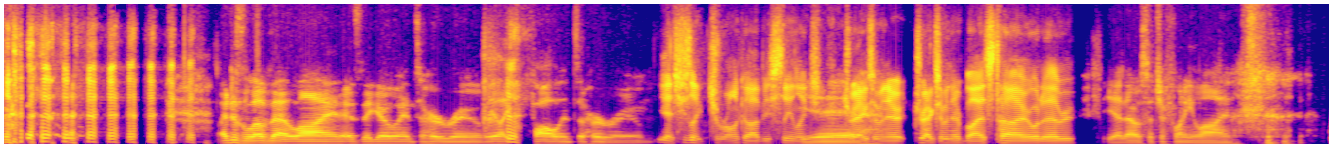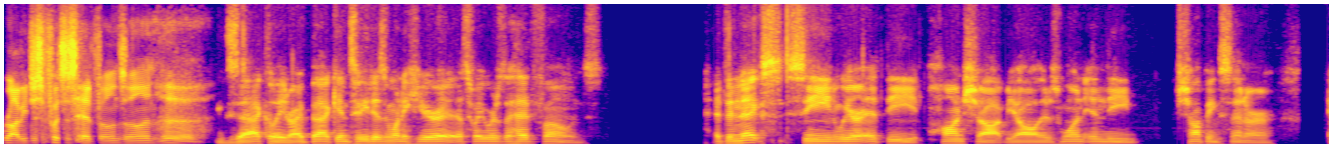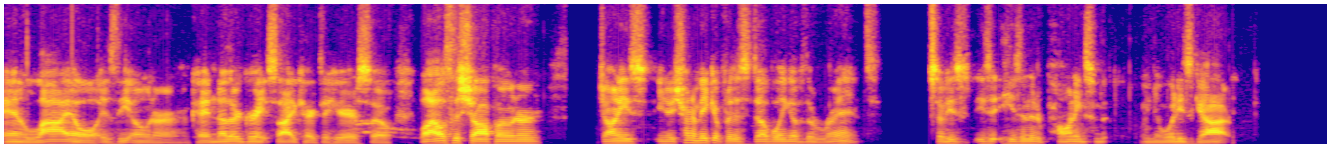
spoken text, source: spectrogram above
I just love that line as they go into her room. They like fall into her room. yeah, she's like drunk, obviously, and like Yeah. drags him in there, drags him in there by his tie or whatever. Yeah, that was such a funny line. Robbie just puts his headphones on. Exactly. Right back into he doesn't want to hear it. That's why he wears the headphones. At the next scene, we are at the pawn shop, y'all. There's one in the shopping center, and Lyle is the owner. Okay, another great side character here. So Lyle's the shop owner. Johnny's, you know, he's trying to make up for this doubling of the rent. So he's he's he's in there pawning some, you know, what he's got.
